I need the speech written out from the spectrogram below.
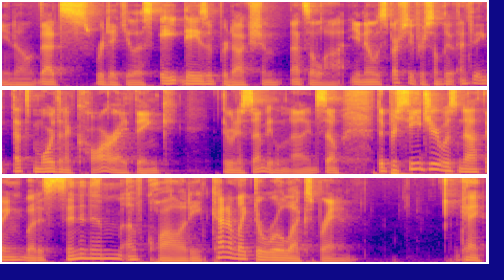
You know, that's ridiculous. Eight days of production, that's a lot, you know, especially for something, I think that's more than a car, I think, through an assembly line. So the procedure was nothing but a synonym of quality, kind of like the Rolex brand. Okay.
